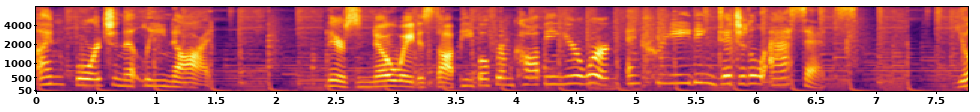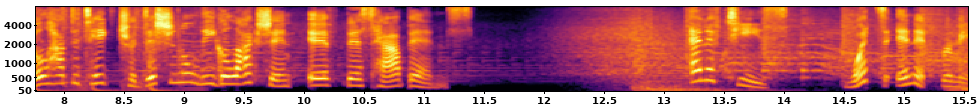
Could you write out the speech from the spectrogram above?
Unfortunately, not. There's no way to stop people from copying your work and creating digital assets. You'll have to take traditional legal action if this happens. NFTs. What's in it for me?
